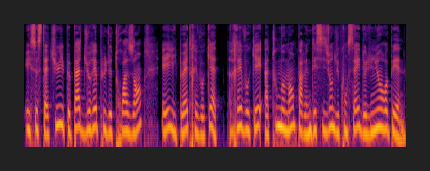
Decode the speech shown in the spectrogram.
Et ce statut, il ne peut pas durer plus de trois ans et il peut être révoqué à tout moment par une décision du Conseil de l'Union européenne.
